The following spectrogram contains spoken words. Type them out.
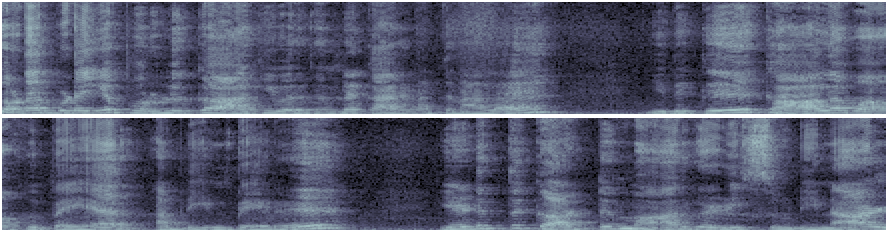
தொடர்புடைய பொருளுக்கு ஆகி வருகின்ற காரணத்தினால இதுக்கு காலவாக்கு பெயர் அப்படின்னு பேரு. எடுத்துக்காட்டு மார்கழி சுடினாள்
